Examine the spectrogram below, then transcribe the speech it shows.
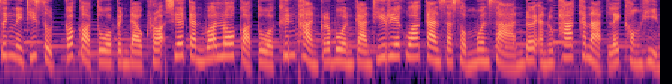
ซึ่งในที่สุดก็ก่อตัวเป็นดาวเคราะห์เชื่อกันว่าโลกก่อตัวขึ้นผ่านกระบวนการที่เรียกว่าการสะสมมวลสาร โดยอนุภาคขนาดเล็กของหิน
